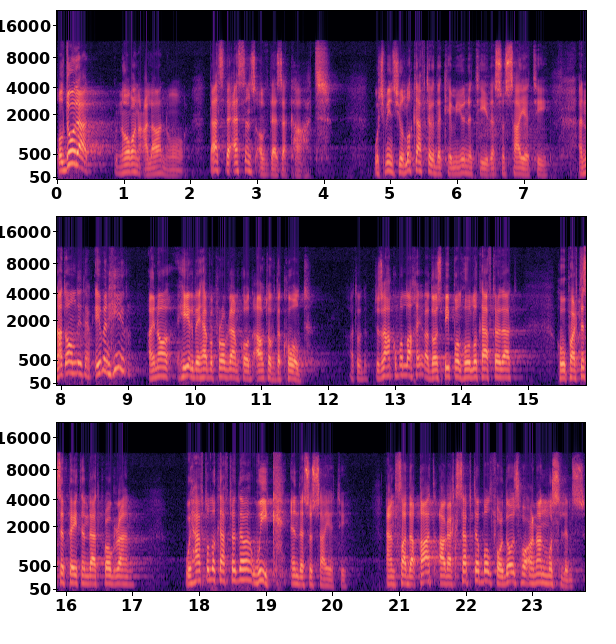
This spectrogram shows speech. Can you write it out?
we'll do that. Nurun ala nur. That's the essence of the zakat which means you look after the community, the society. And not only that, even here, I know here they have a program called Out of the Cold. Jazakumullah khair. Those people who look after that, who participate in that program, we have to look after the weak in the society. And sadaqat are acceptable for those who are non-Muslims.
